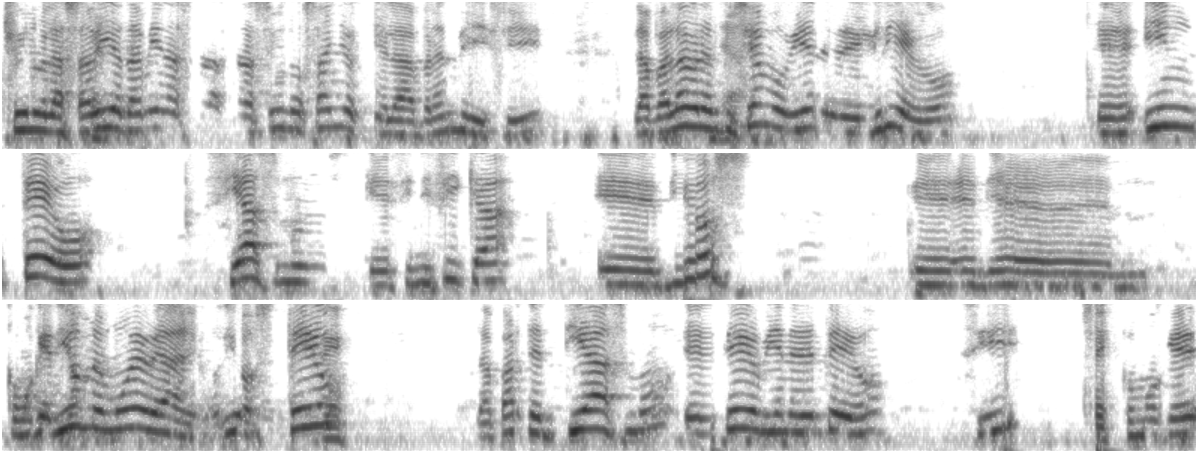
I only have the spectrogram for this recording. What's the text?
Yo no la sabía también hasta, hasta hace unos años que la aprendí, ¿sí? La palabra entusiasmo viene del griego eh, in theo siasmus, que significa eh, Dios, eh, eh, como que Dios me mueve algo, Dios, teo, Sí. la parte tiasmo, el teo viene de teo, ¿sí? Sí. Como que,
